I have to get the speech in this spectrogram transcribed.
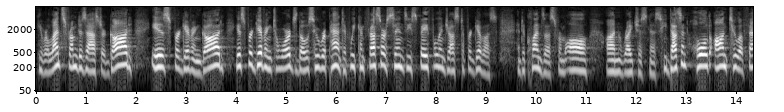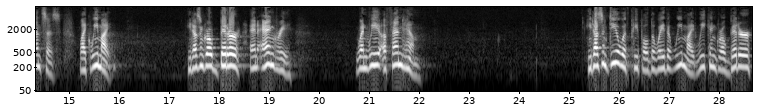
He relents from disaster. God is forgiving. God is forgiving towards those who repent. If we confess our sins, He's faithful and just to forgive us and to cleanse us from all unrighteousness. He doesn't hold on to offenses like we might. He doesn't grow bitter and angry when we offend Him. He doesn't deal with people the way that we might. We can grow bitter,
